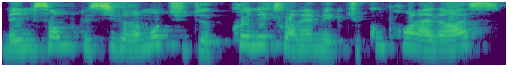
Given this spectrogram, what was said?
mais il me semble que si vraiment tu te connais toi-même et que tu comprends la grâce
